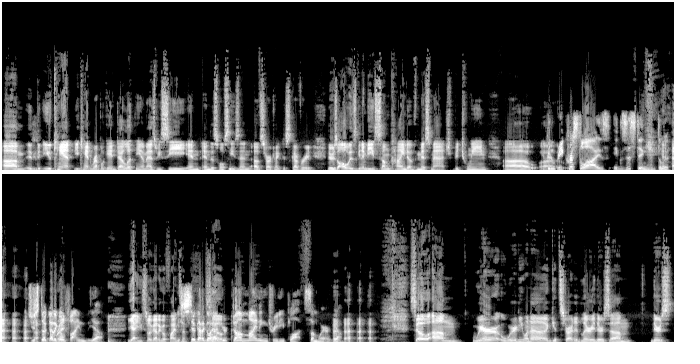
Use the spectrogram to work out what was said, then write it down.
um, it- you can't you can't replicate dilithium as we see in in this whole season of Star Trek Discovery. There's always going to be some kind of mismatch between. Uh, You can recrystallize existing dilithium. But you still got to go find, yeah. Yeah, you still got to go find You some. still got to go So- have your dumb mining treaty plot somewhere. Yeah. so, um, where where do you want to get started, Larry? There's um, there's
